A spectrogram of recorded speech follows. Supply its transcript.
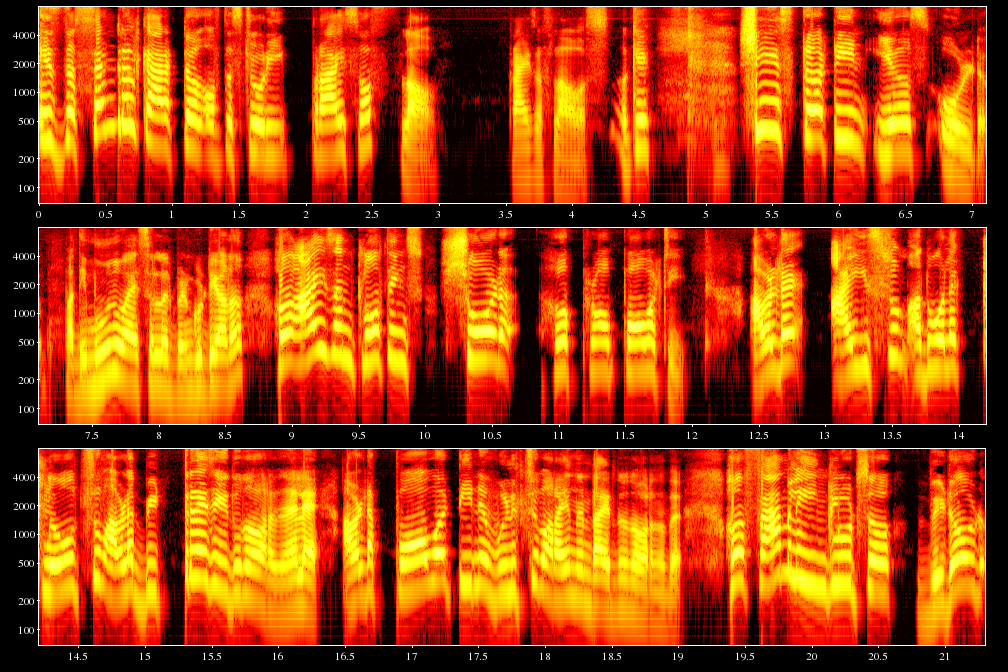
is the central character of the story Price of Love. Price of Flowers. Okay. She is 13 years old. പതിമൂന്ന് വയസ്സുള്ള ഒരു പെൺകുട്ടിയാണ് her eyes and clothings showed her pro poverty അവളുടെ ഐസും അതുപോലെ ക്ലോത്ത്സും അവളെ ബിട്രേ ചെയ്തു എന്ന് പറഞ്ഞത് അല്ലേ അവളുടെ പോവർട്ടീനെ വിളിച്ചു പറയുന്നുണ്ടായിരുന്നു എന്ന് പറഞ്ഞത് her family includes widowed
